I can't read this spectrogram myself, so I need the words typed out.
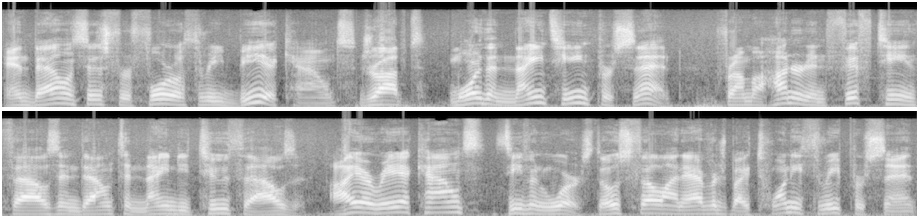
and balances for 403b accounts dropped more than 19% from 115,000 down to 92,000. IRA accounts, it's even worse. Those fell on average by 23%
